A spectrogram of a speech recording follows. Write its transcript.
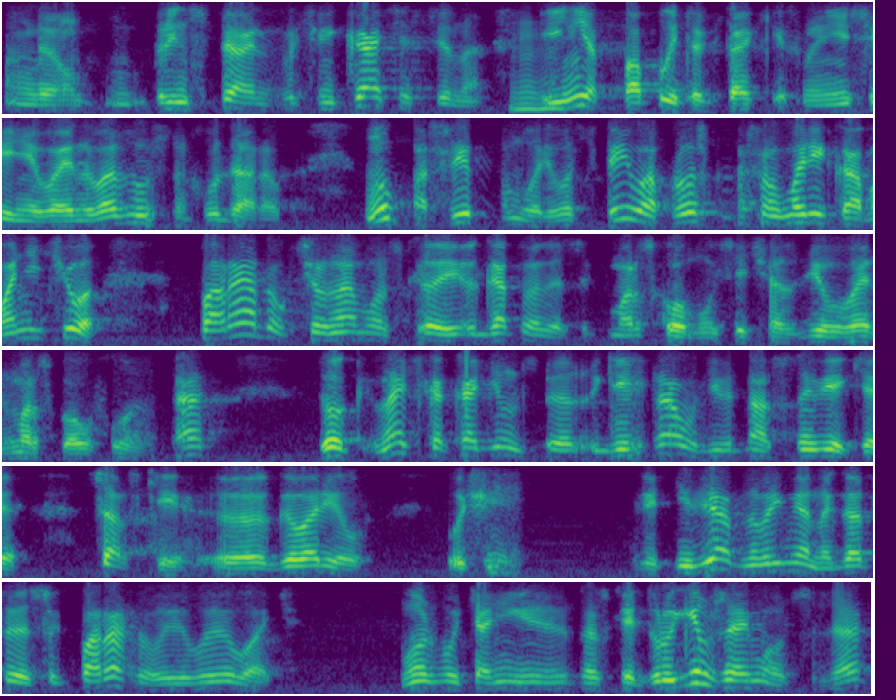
принципиально очень качественно, mm-hmm. и нет попыток таких нанесения военно-воздушных ударов. Ну, пошли по морю. Вот теперь вопрос к нашим морякам. Они что, параду к Черноморской готовятся, к морскому сейчас, Дню военно-морского флота, да? Вот, знаете, как один э, генерал в 19 веке царский э, говорил, очень, говорит, нельзя одновременно готовиться к параду и воевать. Может быть, они, так сказать, другим займутся, да?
